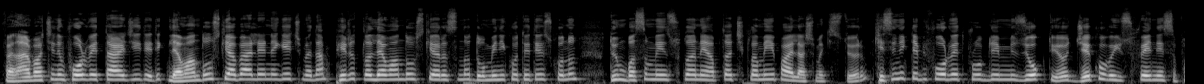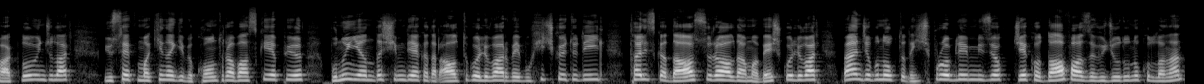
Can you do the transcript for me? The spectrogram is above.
Fenerbahçe'nin forvet tercihi dedik. Lewandowski haberlerine geçmeden Perit'la Lewandowski arasında Domenico Tedesco'nun dün basın mensuplarına yaptığı açıklamayı paylaşmak istiyorum. Kesinlikle bir forvet problemimiz yok diyor. Ceko ve Yusuf Enes'i farklı oyuncular. Yusuf makina gibi kontra baskı yapıyor. Bunun yanında şimdiye kadar 6 golü var ve bu hiç kötü değil. Taliska daha süre aldı ama 5 golü var. Bence bu noktada hiç problemimiz yok. Ceko daha fazla vücudunu kullanan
